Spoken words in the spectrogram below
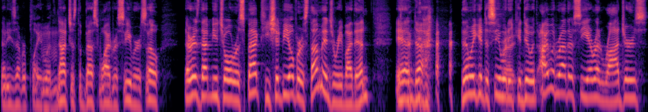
that he's ever played mm-hmm. with, not just the best wide receiver. So there is that mutual respect. He should be over his thumb injury by then, and uh, then we get to see what right. he can do. With I would rather see Aaron Rodgers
